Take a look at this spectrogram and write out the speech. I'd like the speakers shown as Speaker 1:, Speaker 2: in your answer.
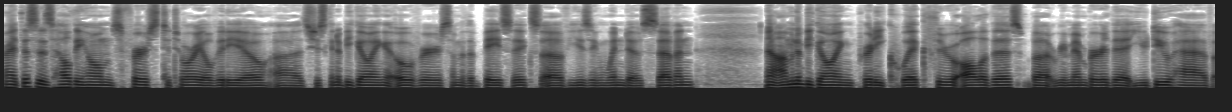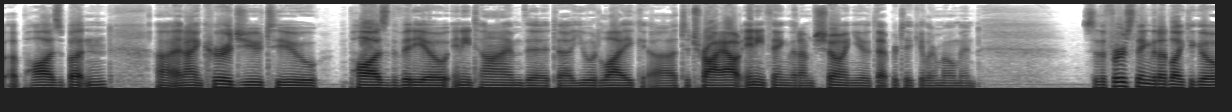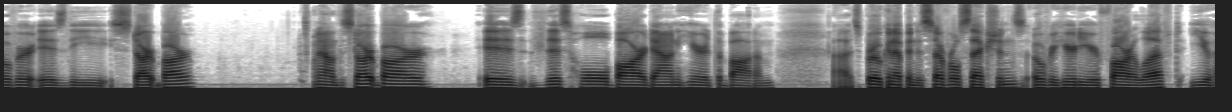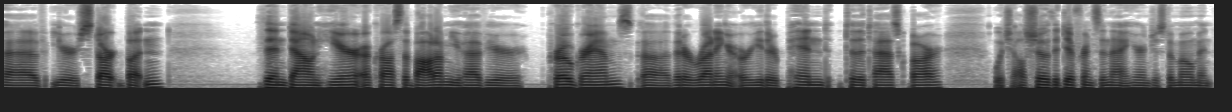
Speaker 1: Alright, this is Healthy Home's first tutorial video. Uh, it's just going to be going over some of the basics of using Windows 7. Now, I'm going to be going pretty quick through all of this, but remember that you do have a pause button, uh, and I encourage you to pause the video anytime that uh, you would like uh, to try out anything that I'm showing you at that particular moment. So the first thing that I'd like to go over is the start bar. Now, the start bar is this whole bar down here at the bottom. Uh, it's broken up into several sections. Over here to your far left, you have your start button. Then down here across the bottom, you have your programs uh, that are running or either pinned to the taskbar, which I'll show the difference in that here in just a moment.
